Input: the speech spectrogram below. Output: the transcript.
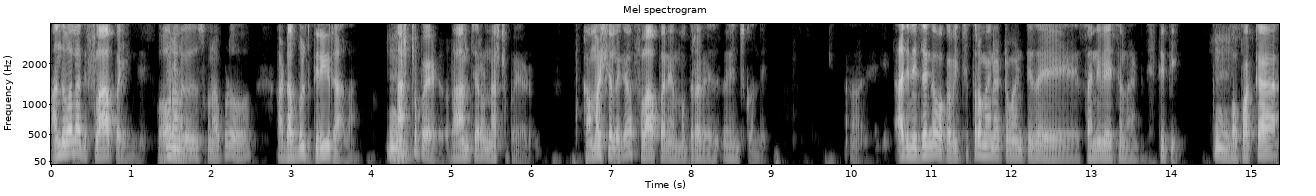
అందువల్ల అది ఫ్లాప్ అయింది. ఓవరాల్గా చూసుకున్నప్పుడు ఆ డబ్బులు తిరిగి రాలా. నష్టపోయాడు. రామ్ చరణ్ నష్టపోయాడు. కమర్షియల్గా ఫ్లాప్ అనే ముద్ర వే- వేయించుకుంది. అది నిజంగా ఒక విచిత్రమైనటువంటి సన్నివేశం లాంటిది స్థితి. ఒక పక్క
